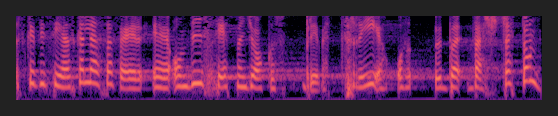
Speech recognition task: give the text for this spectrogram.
ska vi se, jag ska läsa för er eh, om vishet från Jakobsbrevet 3, och vers 13.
